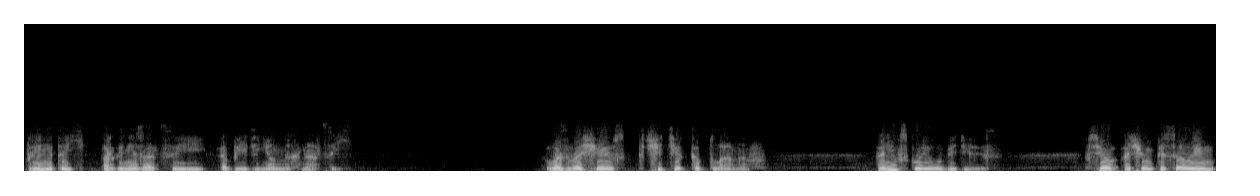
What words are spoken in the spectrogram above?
принятой Организацией Объединенных Наций. Возвращаюсь к чите Капланов. Они вскоре убедились. Все, о чем писала им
